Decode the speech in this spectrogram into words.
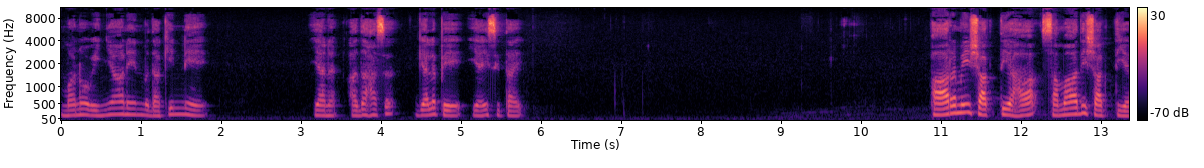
මනෝ විඥාණයෙන්ම දකින්නේ යන අදහස ගැළපේ යයි සිතයි. පාරමී ශක්තිය හා සමාධි ශක්තිය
